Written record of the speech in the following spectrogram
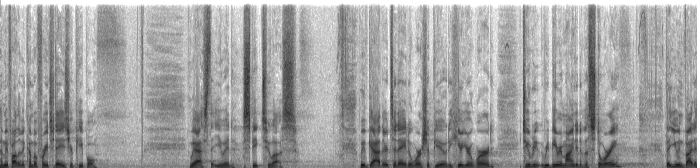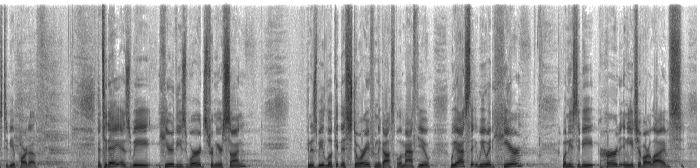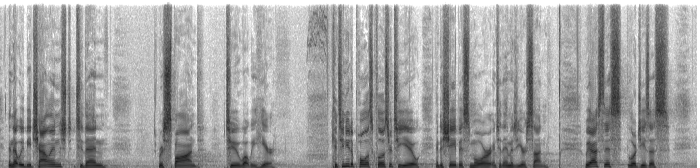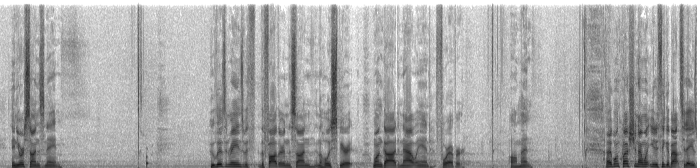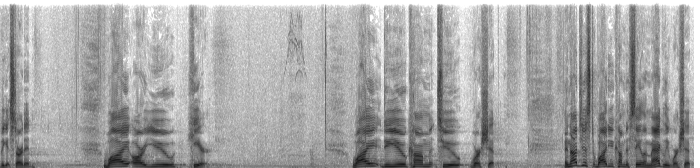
Heavenly Father, we come before you today as your people. We ask that you would speak to us. We've gathered today to worship you, to hear your word, to re- be reminded of the story that you invite us to be a part of. And today, as we hear these words from your Son, and as we look at this story from the Gospel of Matthew, we ask that we would hear what needs to be heard in each of our lives, and that we be challenged to then respond to what we hear. Continue to pull us closer to you and to shape us more into the image of your Son. We ask this, Lord Jesus, in your Son's name, who lives and reigns with the Father and the Son and the Holy Spirit, one God, now and forever. Amen. I have one question I want you to think about today as we get started. Why are you here? Why do you come to worship? And not just why do you come to Salem Magley worship,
